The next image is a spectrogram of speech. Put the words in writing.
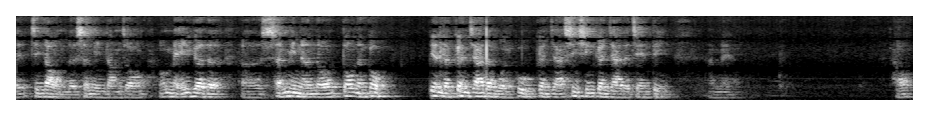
来进到我们的生命当中。我们每一个的呃生命呢，都都能够变得更加的稳固，更加信心更加的坚定。阿门。好，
